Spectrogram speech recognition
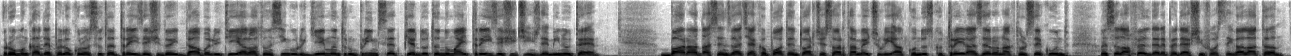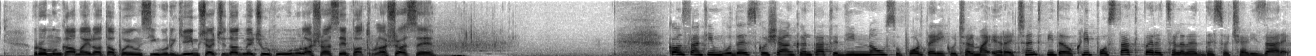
Românca de pe locul 132 WTA a luat un singur game într-un prim set pierdut în numai 35 de minute. Bara a dat senzația că poate întoarce soarta meciului, a condus cu 3 la 0 în actul secund, însă la fel de repede a și fost egalată. Românca a mai luat apoi un singur game și a cedat meciul cu 1 la 6, 4 la 6. Constantin Budescu și-a încântat din nou suporterii cu cel mai recent videoclip postat pe rețelele de socializare.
